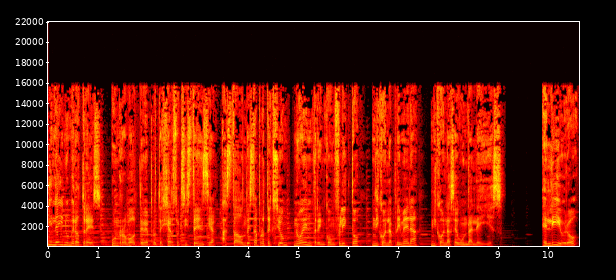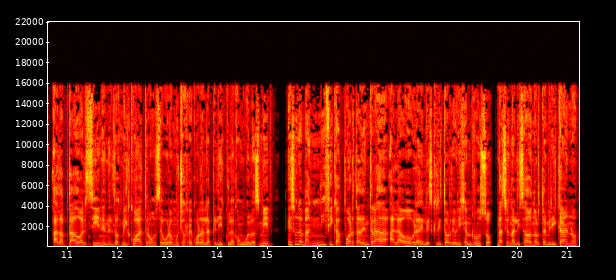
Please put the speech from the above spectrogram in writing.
Y ley número 3, un robot debe proteger su existencia hasta donde esta protección no entre en conflicto ni con la primera ni con la segunda leyes. El libro, adaptado al cine en el 2004, seguro muchos recuerdan la película con Will Smith, es una magnífica puerta de entrada a la obra del escritor de origen ruso, nacionalizado norteamericano,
